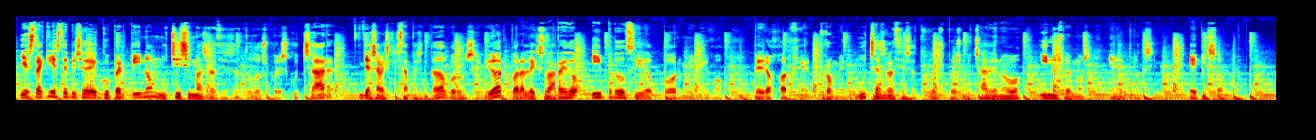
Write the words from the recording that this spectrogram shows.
Y hasta aquí este episodio de Cupertino. Muchísimas gracias a todos por escuchar. Ya sabéis que está presentado por un servidor, por Alex Barredo y producido por mi amigo Pedro Jorge Romero. Muchas gracias a todos por escuchar de nuevo y nos vemos en el próximo episodio.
